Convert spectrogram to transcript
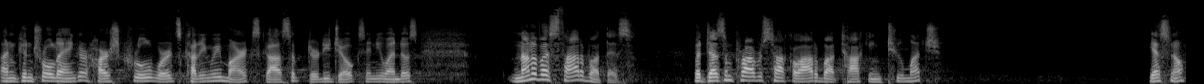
uncontrolled anger, harsh, cruel words, cutting remarks, gossip, dirty jokes, innuendos. None of us thought about this. But doesn't Proverbs talk a lot about talking too much? Yes, no?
